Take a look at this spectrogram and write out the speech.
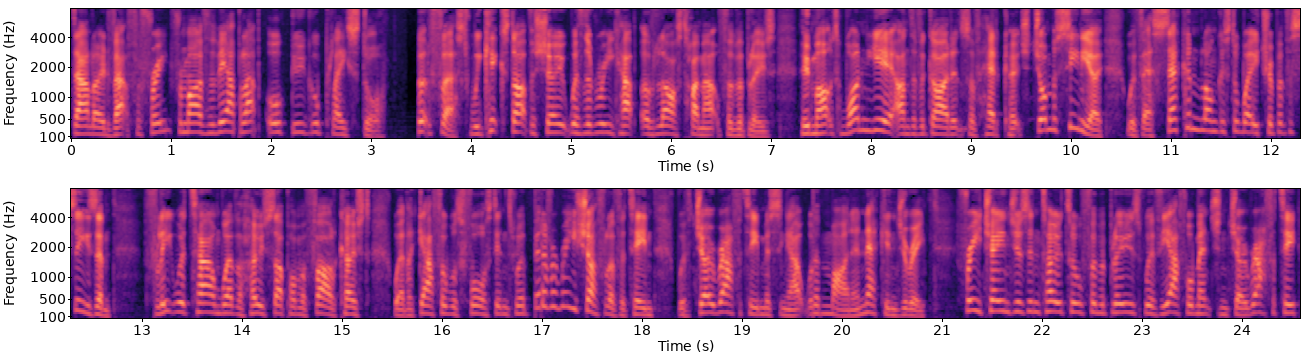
Download that for free from either the Apple app or Google Play Store. But first, we kickstart the show with the recap of last time out for the Blues, who marked one year under the guidance of head coach John Mousinho with their second longest away trip of the season. Fleetwood Town were the hosts up on the Fylde coast, where the gaffer was forced into a bit of a reshuffle of the team, with Joe Rafferty missing out with a minor neck injury. Three changes in total for the Blues, with the aforementioned Joe Rafferty,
